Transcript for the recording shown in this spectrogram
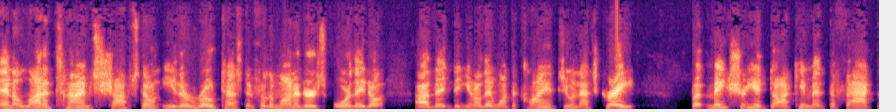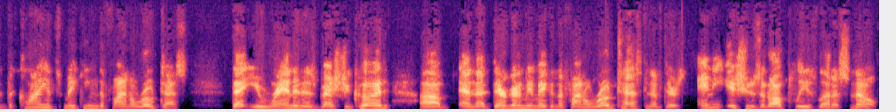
And a lot of times shops don't either road test it for the monitors or they don't uh, they, they you know they want the client to and that's great but make sure you document the fact that the client's making the final road test that you ran it as best you could uh, and that they're going to be making the final road test and if there's any issues at all please let us know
